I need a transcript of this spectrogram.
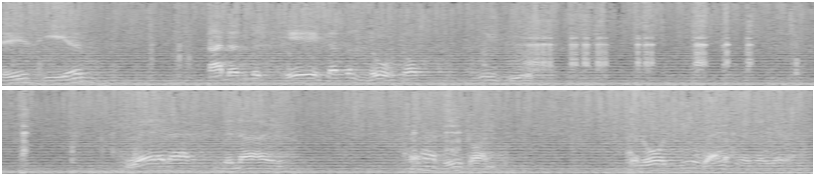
is here an unmistakable note of rebuke. Where are the nine? Where have they gone? The Lord knew well where they were.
